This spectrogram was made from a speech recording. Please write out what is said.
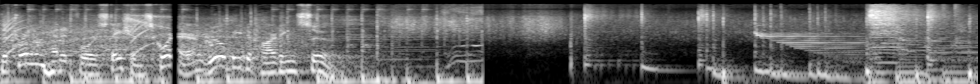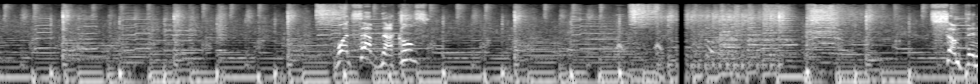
The train headed for Station Square will be departing soon. Knuckles? Something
